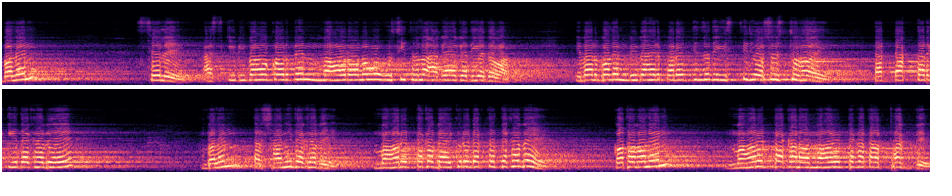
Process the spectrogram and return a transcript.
বলেন, ছেলে, আজকে বিবাহ করবেন, মহর উচিত হলো আগে আগে দিয়ে দেওয়া এবার বলেন, বিবাহের পরের দিন যদি স্ত্রী অসুস্থ হয়, তার ডাক্তার কি দেখাবে? বলেন, তার স্বামী দেখাবে। মহরের টাকা ব্যয় করে ডাক্তার দেখাবে? কথা বলেন, মহরের টাকা না, মহরের টাকা তার থাকবে।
